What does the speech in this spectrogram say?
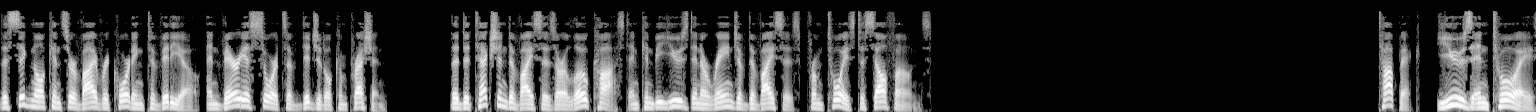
The signal can survive recording to video, and various sorts of digital compression. The detection devices are low cost and can be used in a range of devices, from toys to cell phones. Use in toys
